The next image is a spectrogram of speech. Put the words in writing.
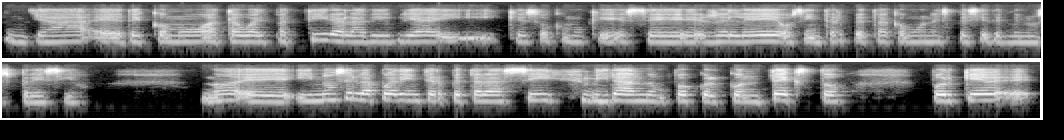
ya eh, de cómo Atahualpa tira la Biblia y que eso como que se relee o se interpreta como una especie de menosprecio. Eh, y no se la puede interpretar así, mirando un poco el contexto, porque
